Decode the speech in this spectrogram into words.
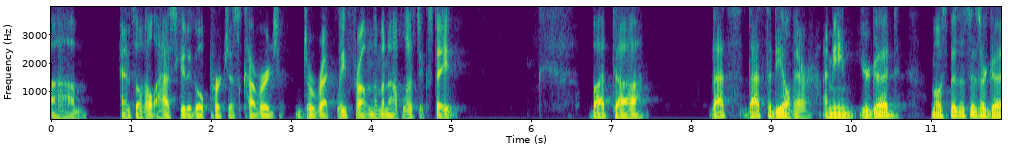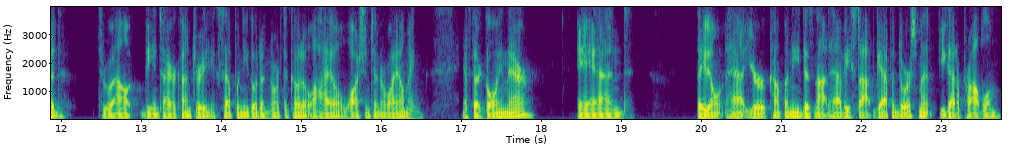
Um, and so they'll ask you to go purchase coverage directly from the monopolistic state. But uh, that's that's the deal there. I mean, you're good. Most businesses are good throughout the entire country, except when you go to North Dakota, Ohio, Washington, or Wyoming. If they're going there and they don't have your company does not have a stopgap endorsement, you got a problem.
